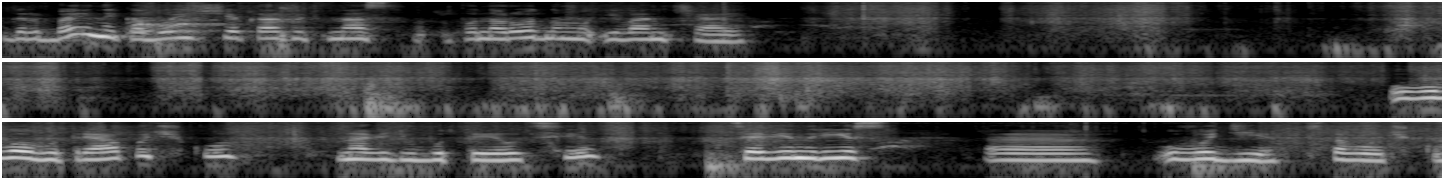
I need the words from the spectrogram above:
Дербейник, або ще кажуть в нас по-народному Іван-чай. У вологу тряпочку, навіть в бутилці. Це він ріс е, у воді ставочку.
